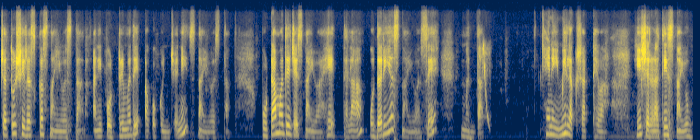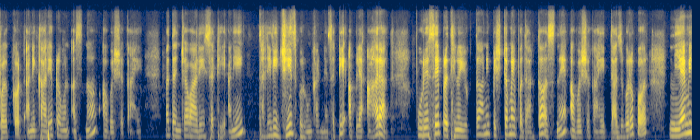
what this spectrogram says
चतुशिरस्क स्नायू असतात आणि पोटरीमध्ये अवकुंचनी स्नायू असतात. पोटामध्ये जे स्नायू आहेत त्याला उदरीय स्नायू असे म्हणतात. हे नेहमी लक्षात ठेवा. ही शरीरातील स्नायू बळकट आणि कार्यप्रवण असणं आवश्यक आहे. मग त्यांच्या वाढीसाठी आणि झालेली झीज भरून काढण्यासाठी आपल्या आहारात पुरेसे प्रथिनयुक्त आणि पिष्टमय पदार्थ असणे आवश्यक आहे. त्याचबरोबर नियमित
